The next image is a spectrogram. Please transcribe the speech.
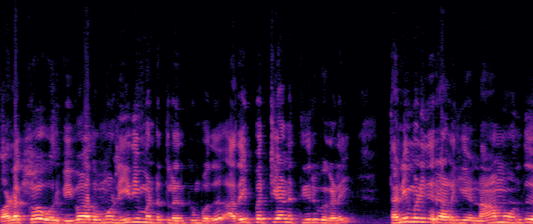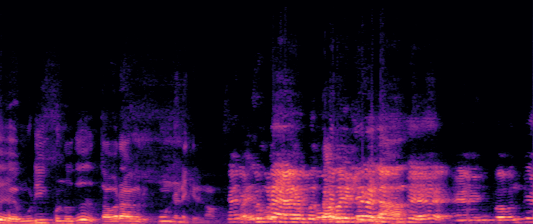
வழக்கோ ஒரு விவாதமோ நீதிமன்றத்தில் இருக்கும்போது அதை பற்றியான தீர்வுகளை தனி மனிதராகிய நாம வந்து முடிவு பண்ணுவது தவறாக இருக்கும்னு நினைக்கிறேன் நான். இப்ப வந்து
